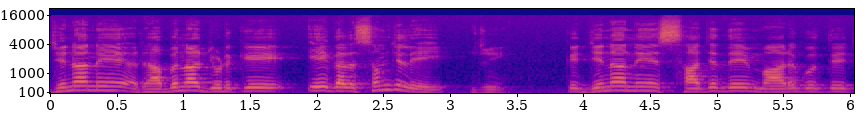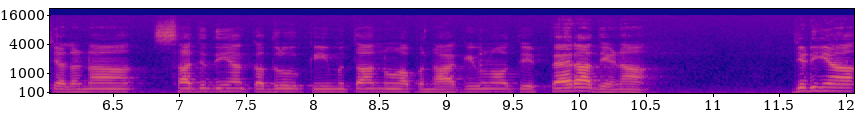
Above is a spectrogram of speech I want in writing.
ਜਿਨ੍ਹਾਂ ਨੇ ਰੱਬ ਨਾਲ ਜੁੜ ਕੇ ਇਹ ਗੱਲ ਸਮਝ ਲਈ ਜੀ। ਕਿ ਜਿਨ੍ਹਾਂ ਨੇ ਸੱਚ ਦੇ ਮਾਰਗ ਉਤੇ ਚੱਲਣਾ ਸੱਚ ਦੀਆਂ ਕਦਰੋ ਕੀਮਤਾਂ ਨੂੰ ਅਪਣਾ ਕੇ ਉਹਨਾਂ ਉਤੇ ਪਹਿਰਾ ਦੇਣਾ ਜਿਹੜੀਆਂ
